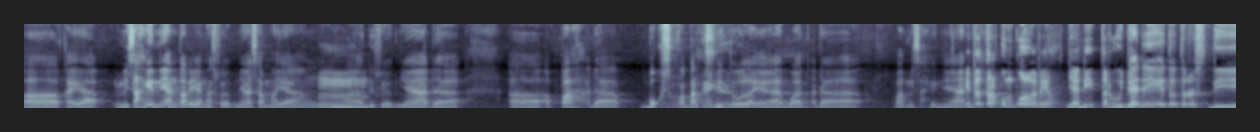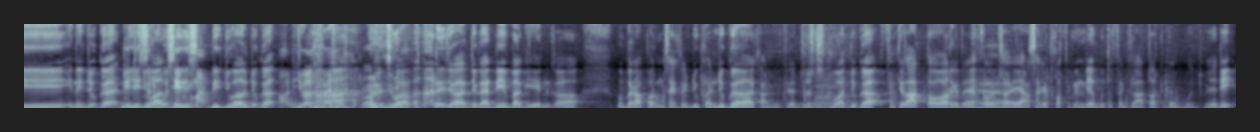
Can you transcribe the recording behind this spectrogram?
eh, kayak misahin nih antara yang nge-swabnya sama yang eh, di swabnya ada eh, apa ada box kotaknya gitu lah ya buat ada apa misahinnya. Itu terkumpul real. Jadi terwujud. Jadi itu terus di ini juga dijual, Didistribusin dis- ke mana? dijual juga. Oh, dijual? Oh, dijual. dijual juga dibagiin ke beberapa rumah sakit rujukan juga kan kita terus buat juga ventilator gitu ya kalau misalnya yang sakit covid kan dia butuh ventilator kita buat jadi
